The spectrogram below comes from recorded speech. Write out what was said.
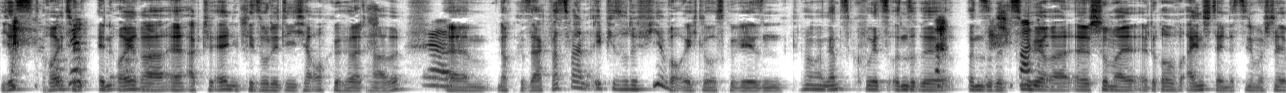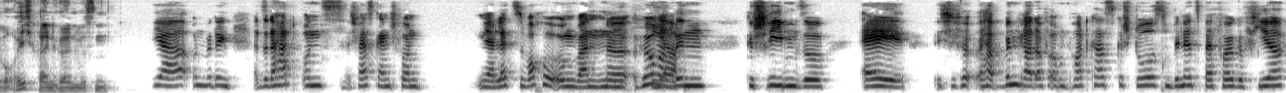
just heute in eurer äh, aktuellen Episode, die ich ja auch gehört habe, Ja. ähm, noch gesagt. Was war in Episode 4 bei euch los gewesen? Können wir mal ganz kurz unsere, unsere. Zuhörer äh, schon mal äh, drauf einstellen, dass die nochmal schnell bei euch reinhören müssen? Ja, unbedingt. Also da hat uns, ich weiß gar nicht, von ja, letzte Woche irgendwann eine Hörerin geschrieben, so, ey, ich hab, bin gerade auf euren Podcast gestoßen, bin jetzt bei Folge 4,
